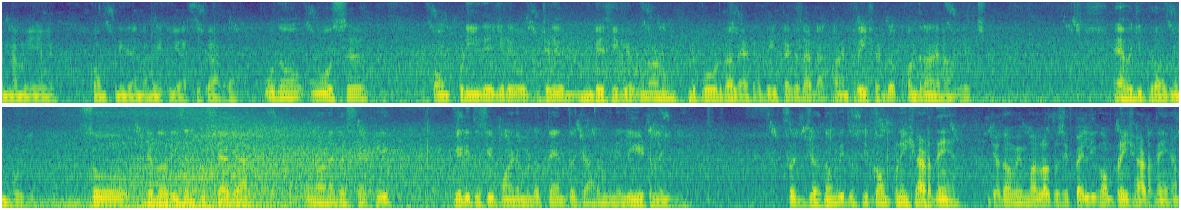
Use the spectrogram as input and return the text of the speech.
ਨਵੇਂ ਕੰਪਨੀ ਦਾ, ਨਵੇਂ ਟੀਆਰਸੀ ਕਾਰਡ ਦਾ, ਉਦੋਂ ਉਸ ਕੰਪਨੀ ਦੇ ਜਿਹੜੇ ਉਹ, ਜਿਹੜੇ ਮੁੰਡੇ ਸੀਗੇ, ਉਹਨਾਂ ਨੂੰ ਰਿਪੋਰਟ ਦਾ ਲੈਟਰ ਦੇ ਦਿੱਤਾ ਕਿ ਸਾਡਾ ਕੰਟਰੀ ਛੱਡੋ 15 ਦਿਨਾਂ ਦੇ ਵਿੱਚ। ਇਹੋ ਜੀ ਪ੍ਰੋਬਲਮ ਹੋ ਗਈ। ਸੋ ਜਦੋਂ ਰੀਜ਼ਨ ਪੁੱਛਿਆ ਗਿਆ, ਉਹਨਾਂ ਨੇ ਦੱਸਿਆ ਕਿ ਜਿਹੜੀ ਤੁਸੀਂ ਅਪਾਇੰਟਮੈਂਟ ਉਹ 3 ਤੋਂ 4 ਮਹੀਨੇ ਲੇਟ ਲਈ ਹੈ। ਸੋ ਜਦੋਂ ਵੀ ਤੁਸੀਂ ਕੰਪਨੀ ਛੱਡਦੇ ਆ ਜਦੋਂ ਵੀ ਮੰਨ ਲਓ ਤੁਸੀਂ ਪਹਿਲੀ ਕੰਪਨੀ ਛੱਡਦੇ ਆ,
